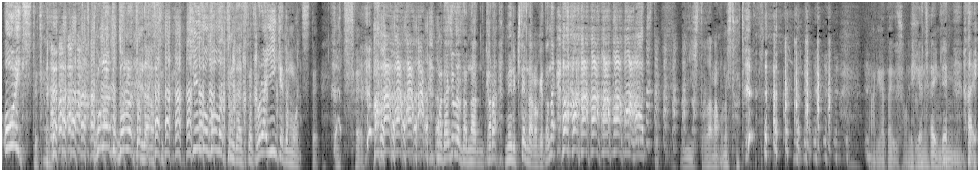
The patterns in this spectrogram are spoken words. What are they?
おいっつってこの後どうなったんだよつって、心臓どうだったんだよつって、それはいいけども、つって。言ってたよ。まあ大丈夫だったんだからメール来てんだろうけどね、ははははつって、いい人だな、この人。ありがたいです、本当に、ね、ありがたいね、うん。はい。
